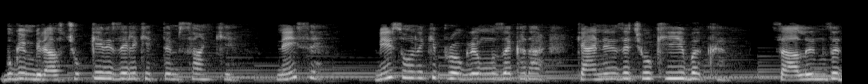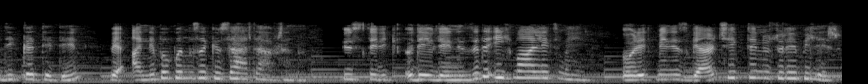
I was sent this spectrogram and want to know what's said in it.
Bugün biraz çok gevezelik ettim sanki. Neyse. Bir sonraki programımıza kadar kendinize çok iyi bakın. Sağlığınıza dikkat edin ve anne babanıza güzel davranın. Üstelik ödevlerinizi de ihmal etmeyin. Öğretmeniniz gerçekten üzülebilir.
